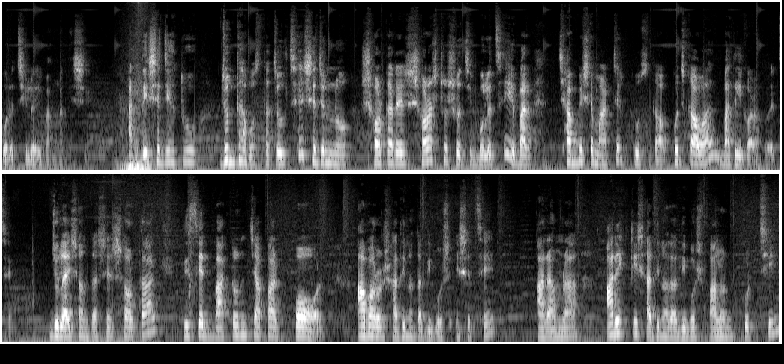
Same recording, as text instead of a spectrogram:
করেছিল এই বাংলাদেশে। আর দেশে যেহেতু যুদ্ধাবস্থা চলছে, সেজন্য সরকারের স্বরাষ্ট্র সচিব বলেছে এবার ছাব্বিশে মার্চের কুচকা- কুচকাওয়াজ বাতিল করা হয়েছে। জুলাই সন্ত্রাসের সরকার রিসেট বাটন চাপার পর আবারও স্বাধীনতা দিবস এসেছে। আর আমরা আরেকটি স্বাধীনতা দিবস পালন করছি,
